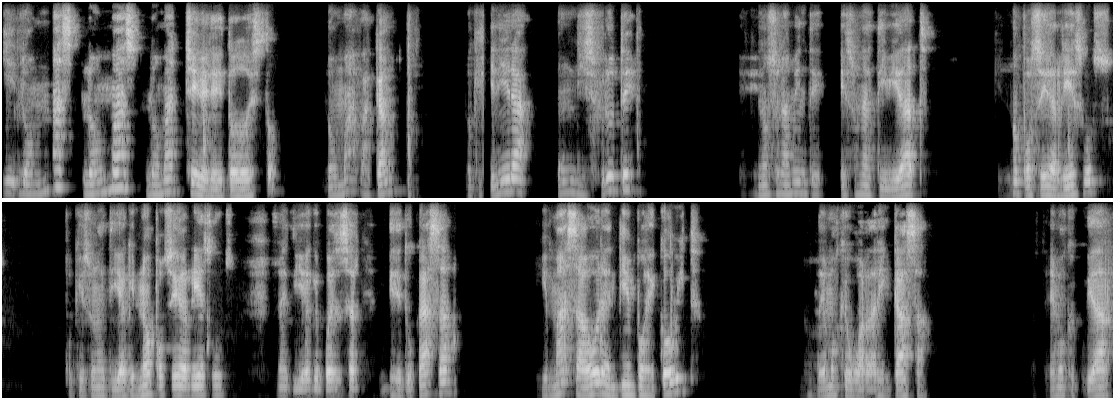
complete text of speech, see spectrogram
Y lo más, lo más, lo más chévere de todo esto, lo más bacán, lo que genera un disfrute, no solamente es una actividad que no posee riesgos, porque es una actividad que no posee riesgos, es una actividad que puedes hacer desde tu casa, y más ahora en tiempos de COVID, nos tenemos que guardar en casa, tenemos que cuidar.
